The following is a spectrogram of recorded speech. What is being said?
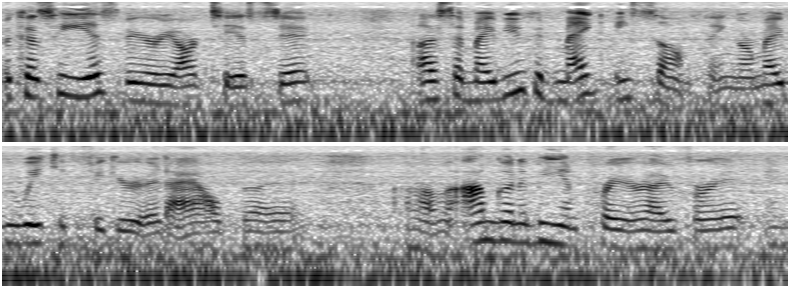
because he is very artistic. And I said, maybe you could make me something or maybe we could figure it out, but um, I'm going to be in prayer over it. And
